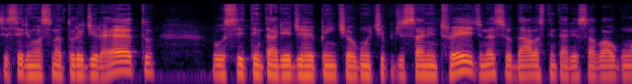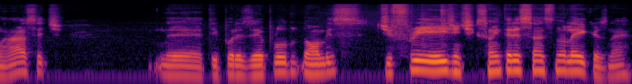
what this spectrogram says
Se seria uma assinatura direto, ou se tentaria de repente algum tipo de sign and trade, né? Se o Dallas tentaria salvar algum asset. É, tem, por exemplo, nomes de free agent que são interessantes no Lakers, né?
